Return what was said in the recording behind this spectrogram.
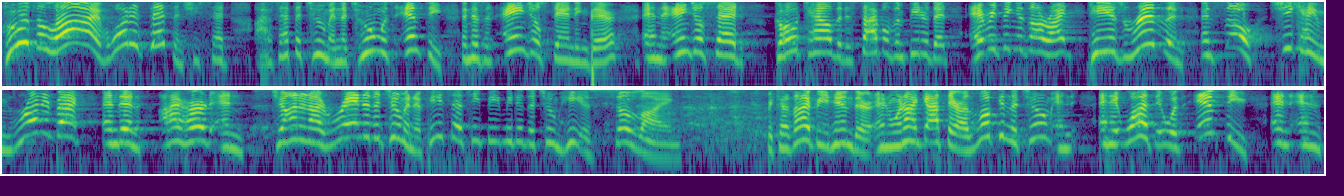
Who's alive? What is this? And she said, I was at the tomb and the tomb was empty and there's an angel standing there. And the angel said, Go tell the disciples and Peter that everything is all right. He is risen. And so she came running back and then I heard and John and I ran to the tomb. And if he says he beat me to the tomb, he is so lying because I beat him there. And when I got there, I looked in the tomb and, and it was, it was empty. And, and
